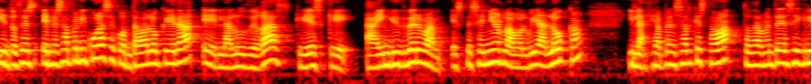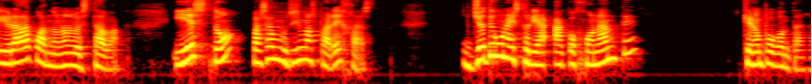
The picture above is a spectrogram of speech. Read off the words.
Y entonces en esa película se contaba lo que era eh, la luz de gas, que es que a Ingrid Bergman este señor la volvía loca y le hacía pensar que estaba totalmente desequilibrada cuando no lo estaba. Y esto pasa en muchísimas parejas. Yo tengo una historia acojonante que no puedo contar,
